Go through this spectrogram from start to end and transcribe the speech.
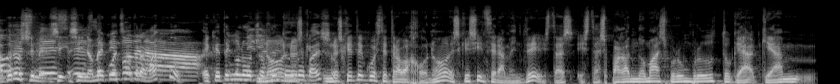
Ya, pero es- si, me- es- si- si no me el cuesta la- trabajo. Es que tengo los envío. 800 no, no es, para que, eso. no es que te cueste trabajo, ¿no? Es que sinceramente estás, estás pagando más por un producto que, ha, que han,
